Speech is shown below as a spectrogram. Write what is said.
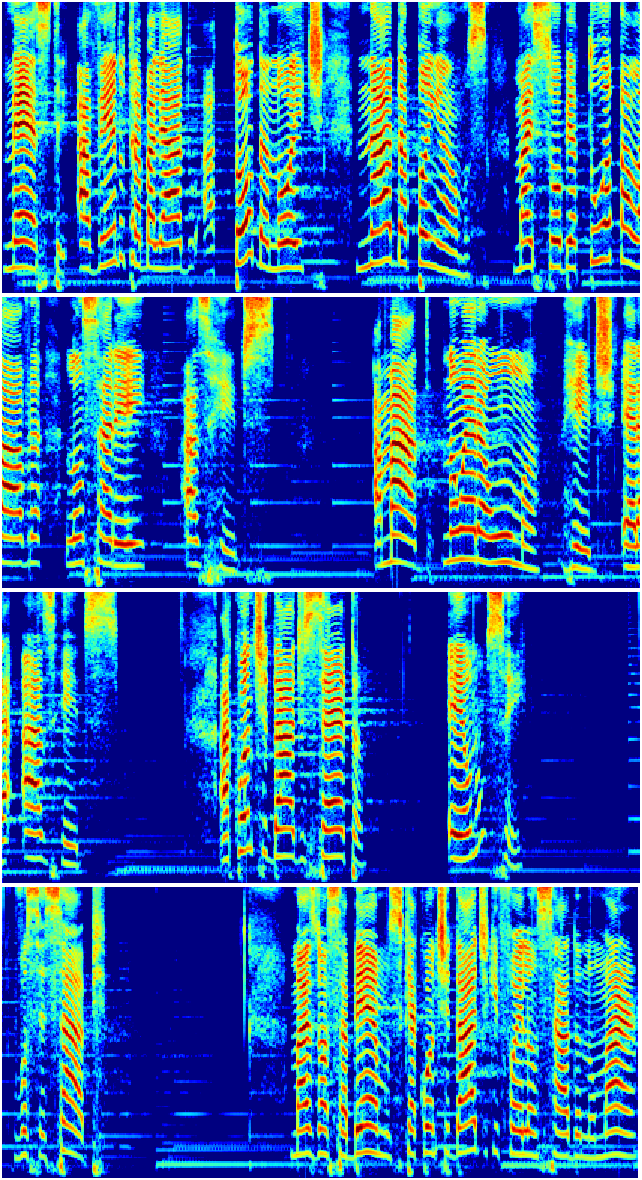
Mestre, havendo trabalhado a toda noite, nada apanhamos, mas sob a tua palavra lançarei as redes. Amado, não era uma rede, era as redes. A quantidade certa, eu não sei. Você sabe? Mas nós sabemos que a quantidade que foi lançada no mar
